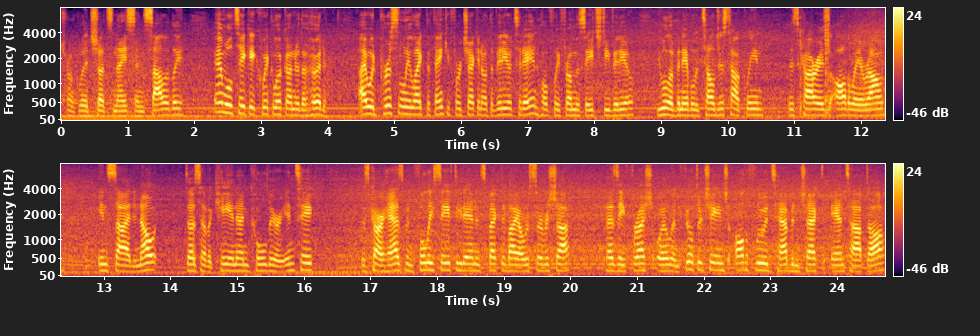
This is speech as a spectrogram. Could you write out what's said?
Trunk lid shuts nice and solidly. And we'll take a quick look under the hood. I would personally like to thank you for checking out the video today and hopefully from this HD video you will have been able to tell just how clean this car is all the way around, inside and out. It does have a K&N cold air intake. This car has been fully safetied and inspected by our service shop. It has a fresh oil and filter change. All the fluids have been checked and topped off.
